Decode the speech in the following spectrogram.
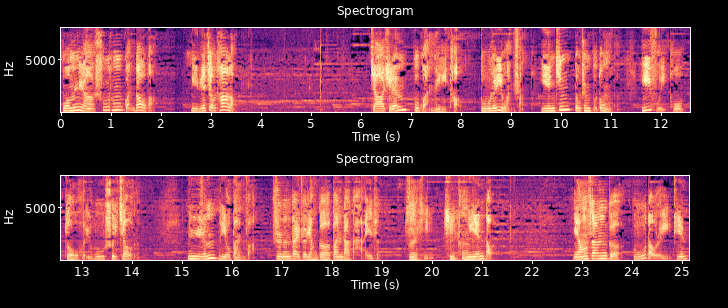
我们俩疏通管道吧，你别叫他了。贾全不管那一套，堵了一晚上，眼睛都睁不动了，衣服一脱就回屋睡觉了。女人没有办法，只能带着两个半大的孩子，自己去通烟道。娘三个鼓捣了一天，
